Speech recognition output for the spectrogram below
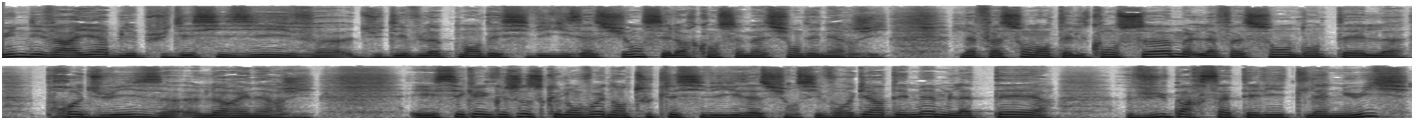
Une des variables les plus décisives du développement des civilisations, c'est leur consommation d'énergie. La façon dont elles consomment, la façon dont elles produisent leur énergie. Et c'est quelque chose que l'on voit dans toutes les civilisations. Si vous regardez même la Terre vue par satellite la nuit,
